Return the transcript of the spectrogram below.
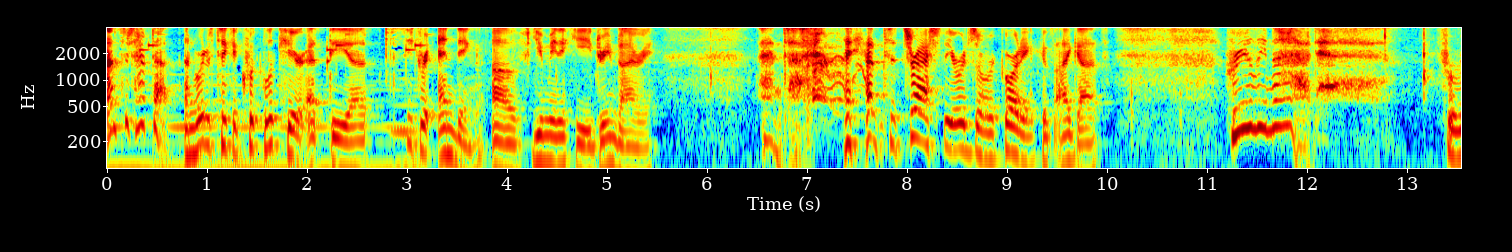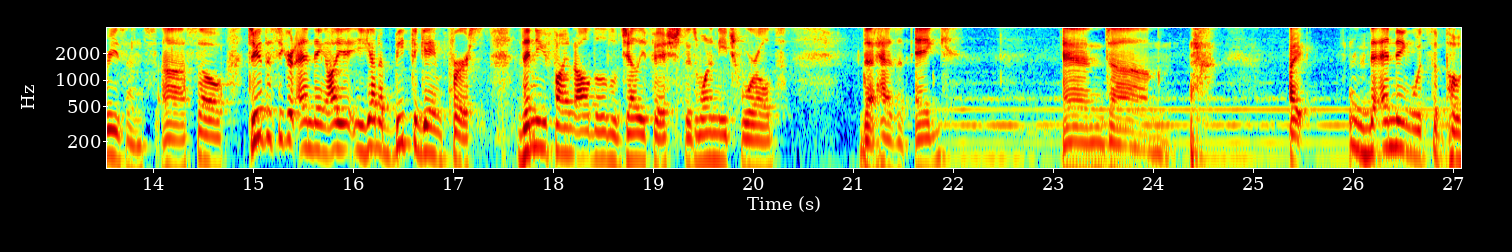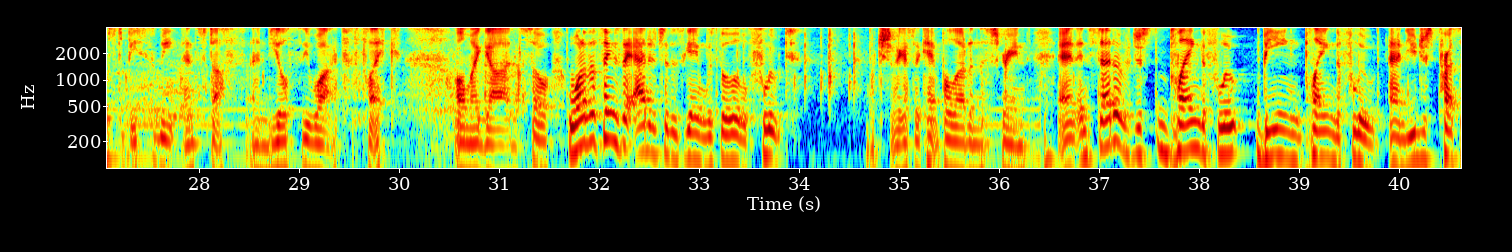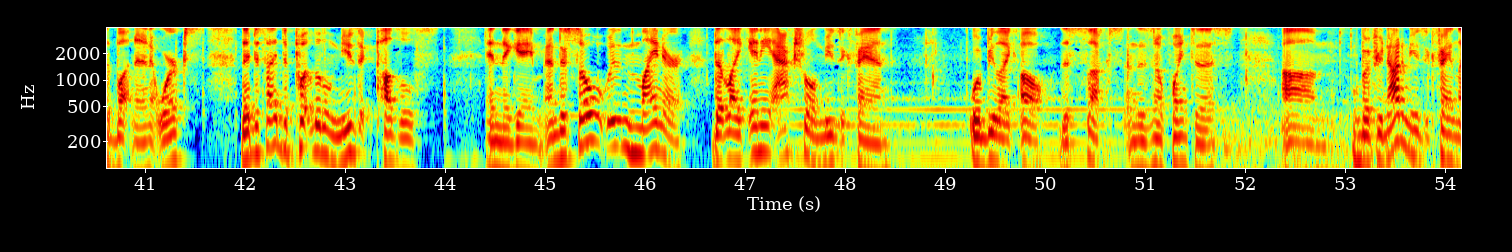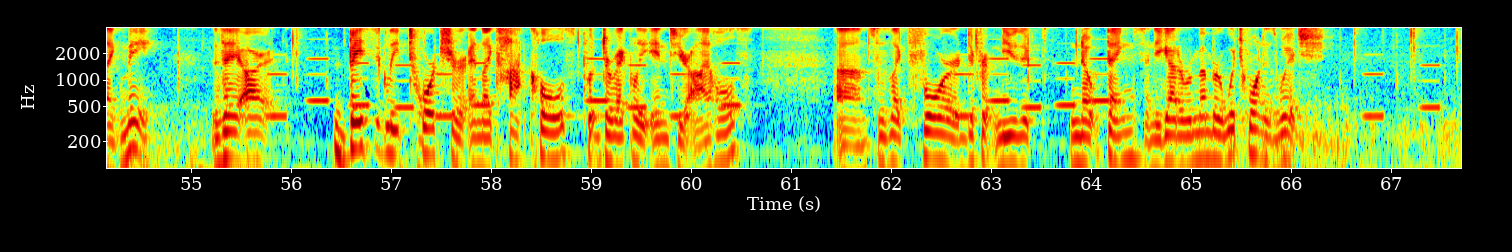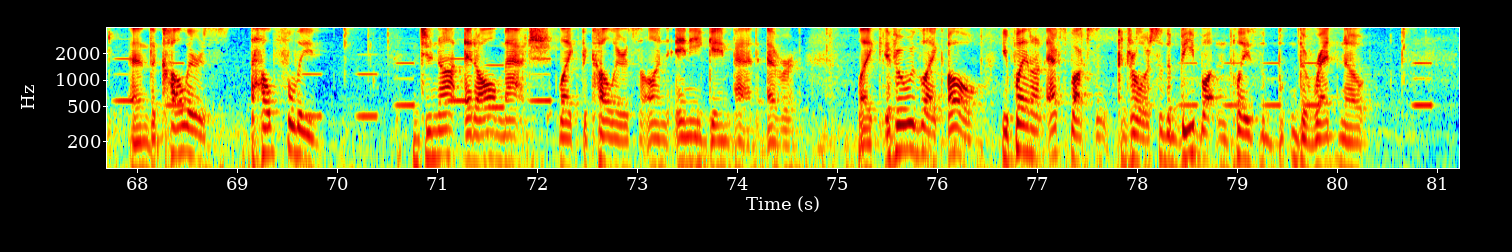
I'm Sir Tap Tap, and we're going to take a quick look here at the uh, secret ending of Yume Nikki Dream Diary. And uh, I had to trash the original recording because I got really mad for reasons. Uh, so to get the secret ending, all you, you got to beat the game first. Then you find all the little jellyfish. There's one in each world that has an egg, and um, I the ending was supposed to be sweet and stuff, and you'll see why. But like, oh my god. So one of the things they added to this game was the little flute, which I guess I can't pull out on the screen. And instead of just playing the flute being playing the flute, and you just press a button and it works, they decided to put little music puzzles in the game. And they're so minor that like any actual music fan would be like, oh, this sucks, and there's no point to this. Um, but if you're not a music fan like me, they are basically torture and like hot coals put directly into your eye holes. Um, so there's like four different music note things, and you got to remember which one is which. And the colors helpfully do not at all match like the colors on any gamepad ever. Like if it was like, oh, you play it on Xbox controller, so the B button plays the the red note,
